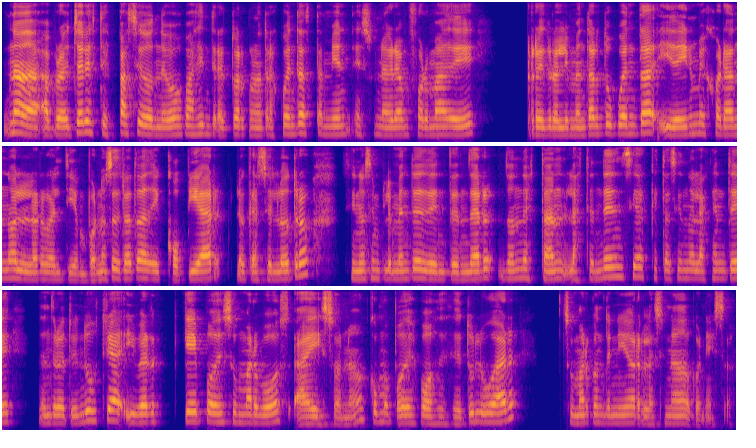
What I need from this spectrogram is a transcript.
nada, aprovechar este espacio donde vos vas a interactuar con otras cuentas también es una gran forma de retroalimentar tu cuenta y de ir mejorando a lo largo del tiempo. No se trata de copiar lo que hace el otro, sino simplemente de entender dónde están las tendencias, qué está haciendo la gente dentro de tu industria y ver qué podés sumar vos a eso, ¿no? Cómo podés vos desde tu lugar sumar contenido relacionado con eso.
